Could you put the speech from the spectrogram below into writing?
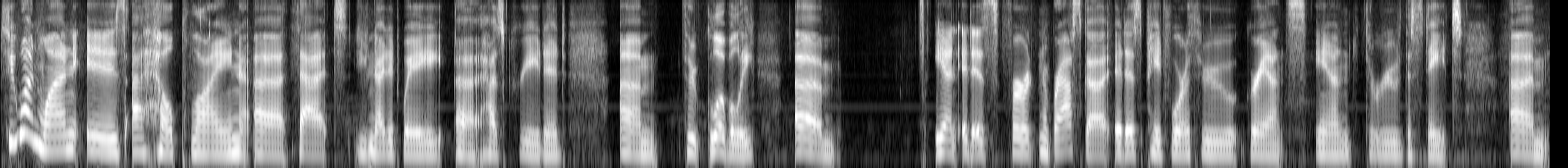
211 is a helpline uh, that United Way uh, has created um, through globally. Um, and it is for Nebraska, it is paid for through grants and through the state. Um,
